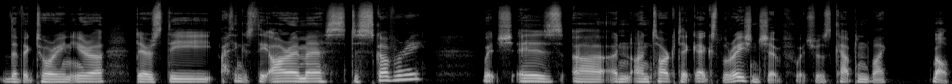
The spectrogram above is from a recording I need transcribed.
the Victorian era, there's the I think it's the RMS Discovery, which is uh, an Antarctic exploration ship, which was captained by well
